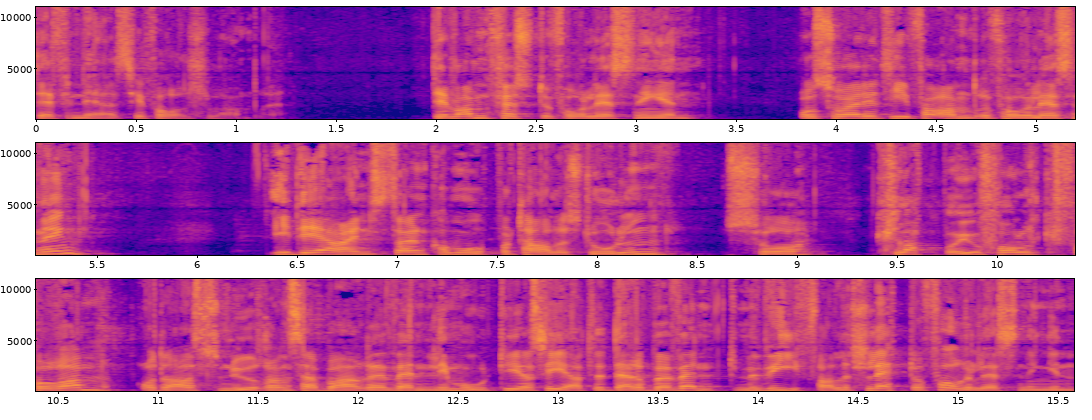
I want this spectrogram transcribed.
defineres i forhold til hverandre. Det var den første forelesningen. Og så er det tid for andre forelesning. Idet Einstein kommer opp på talerstolen, så klapper jo folk foran, og da snur han seg bare vennlig mot dem og sier at dere bør vente med bifallet til etter forelesningen.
